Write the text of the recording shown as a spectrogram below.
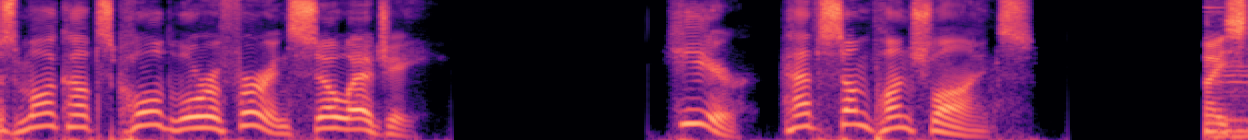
Windows mockup's Cold War reference so edgy. Here, have some punchlines. Nice.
